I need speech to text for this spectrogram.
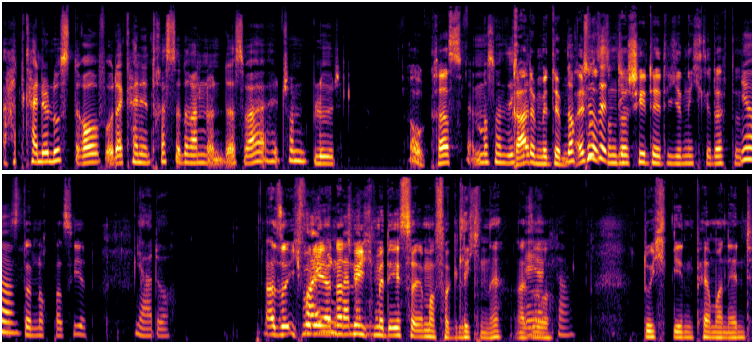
hat keine Lust drauf oder kein Interesse dran. Und das war halt schon blöd. Oh, krass. Da muss man sich Gerade halt mit dem Altersunterschied hätte ich ja nicht gedacht, dass Ja. das dann noch passiert. Ja, doch. Also ich wurde ja natürlich mit Esther immer verglichen, ne? Also ja, ja, klar. durchgehend permanent.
